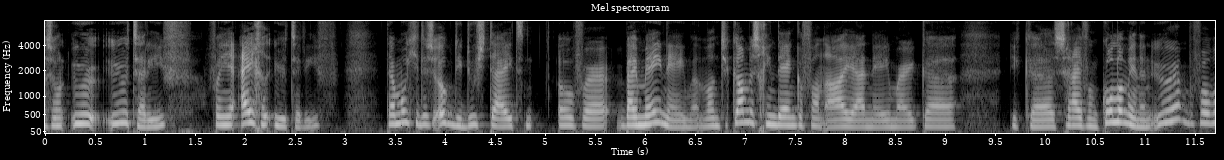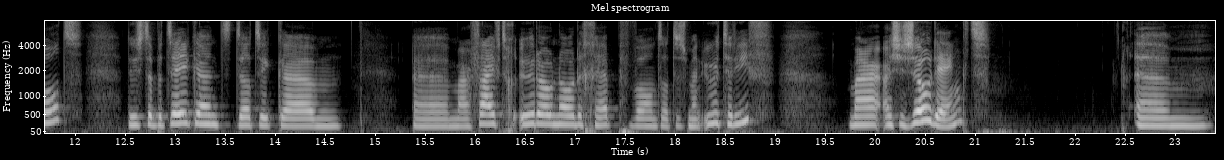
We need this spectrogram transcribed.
zo'n uur, uurtarief, van je eigen uurtarief, daar moet je dus ook die douchetijd over bij meenemen. Want je kan misschien denken van, ah ja, nee, maar ik, uh, ik uh, schrijf een column in een uur bijvoorbeeld. Dus dat betekent dat ik um, uh, maar 50 euro nodig heb, want dat is mijn uurtarief. Maar als je zo denkt, um,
